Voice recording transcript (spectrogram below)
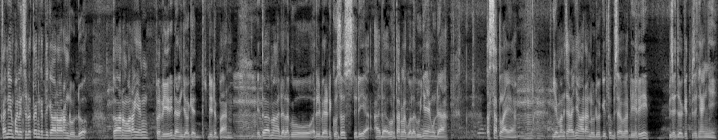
kan yang paling sulit kan ketika orang-orang duduk ke orang-orang yang berdiri dan joget di depan. Itu emang ada lagu library khusus jadi ada urutan lagu-lagunya yang udah keset lah ya. Gimana caranya orang duduk itu bisa berdiri, bisa joget, bisa nyanyi.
